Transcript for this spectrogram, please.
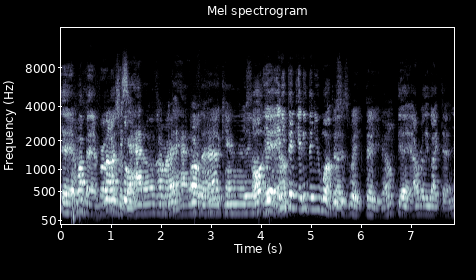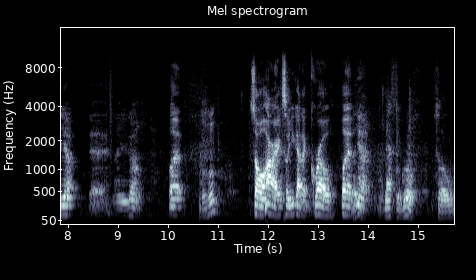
yeah, my bad, bro. No, I it's just- Take your hat off. All you put right. the hat Oh, off the for hat. cameras. Oh, yeah, There you go. anything, anything you want. This but, is wait. There you go. yeah, I really like that. Yeah. Yeah, There you go. but Mhm. So all right, so you gotta grow, but Yeah. That's the growth. So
